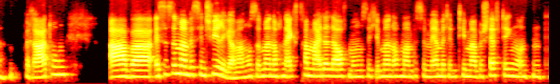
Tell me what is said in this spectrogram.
Beratung. Aber es ist immer ein bisschen schwieriger. Man muss immer noch eine extra Meile laufen. Man muss sich immer noch mal ein bisschen mehr mit dem Thema beschäftigen und ein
